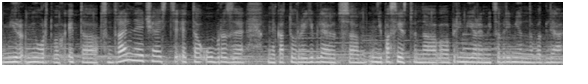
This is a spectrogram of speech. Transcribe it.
мир мертвых, это центральная часть — это образы, которые являются непосредственно э, примерами современного для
